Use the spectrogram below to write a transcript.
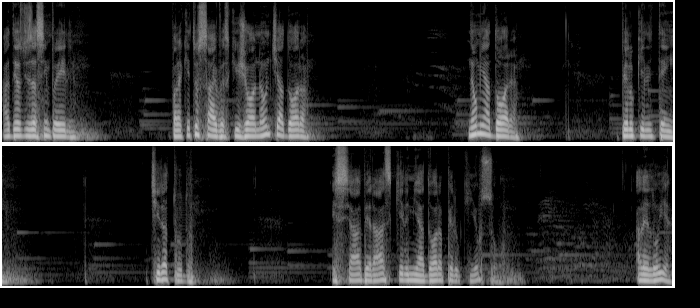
A Deus diz assim para ele: Para que tu saibas que Jó não te adora, não me adora pelo que ele tem, tira tudo, e saberás que ele me adora pelo que eu sou. Aleluia.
